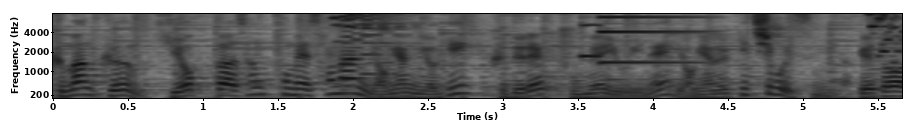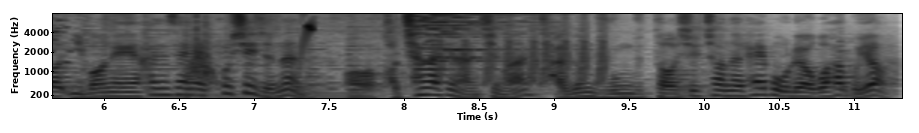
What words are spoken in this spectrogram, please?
그만큼 기업과 상품의 선한 영향력이 그들의 구매 요인에 영향을 끼치고 있습니다. 그래서 이번에 한샘의 코시즌은 어, 거창하진 않지만 작은 부분부터 실천을 해보려고 하고요.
